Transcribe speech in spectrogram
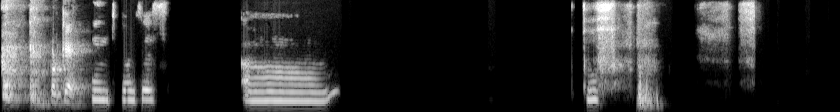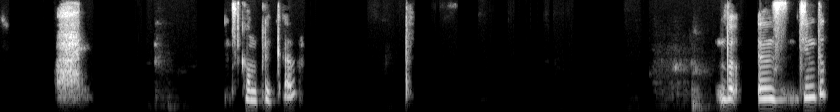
¿Por qué? Entonces, uh, uf, es complicado. Siento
